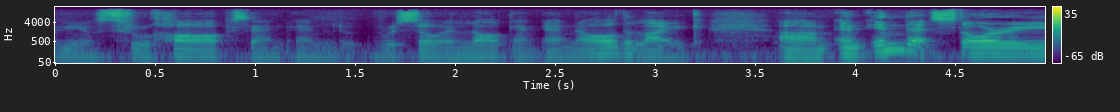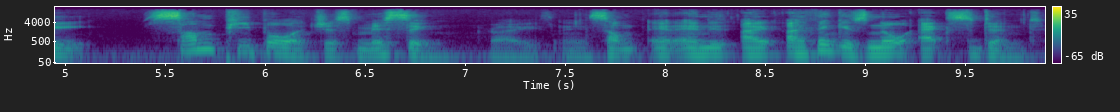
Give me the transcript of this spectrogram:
you know through Hobbes and, and Rousseau and Locke and, and all the like. Um, and in that story, some people are just missing, right? And some and, and I, I think it's no accident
